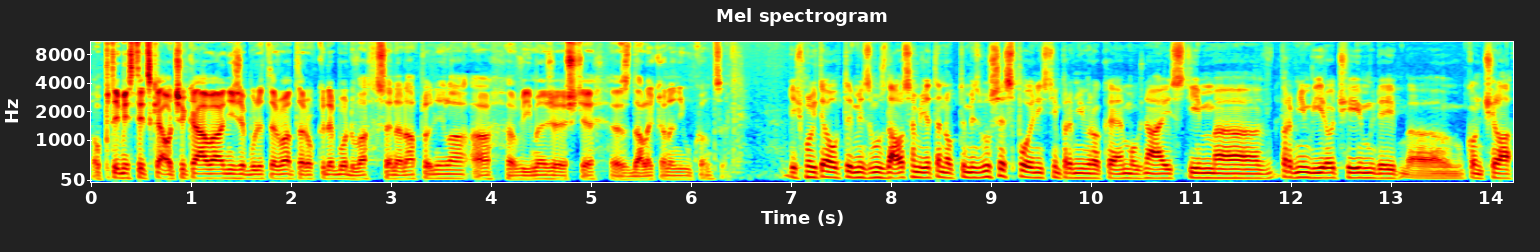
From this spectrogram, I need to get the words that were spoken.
optimistická očekávání, že bude trvat rok nebo dva, se nenaplnila a víme, že ještě zdaleka není u konce. Když mluvíte o optimismu, zdálo se mi, že ten optimismus je spojený s tím prvním rokem, možná i s tím prvním výročím, kdy končila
